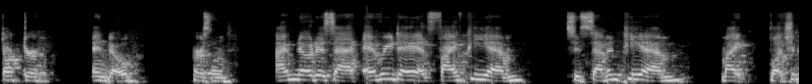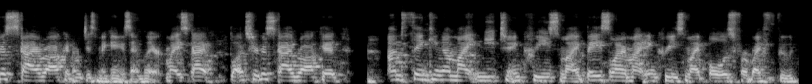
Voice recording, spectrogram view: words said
doctor, endo person, I've noticed that every day at 5 p.m. to 7 p.m., my blood sugar skyrocket. I'm just making an example here. My sky blood sugar skyrocket. I'm thinking I might need to increase my basal I might increase my bolus for my food.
